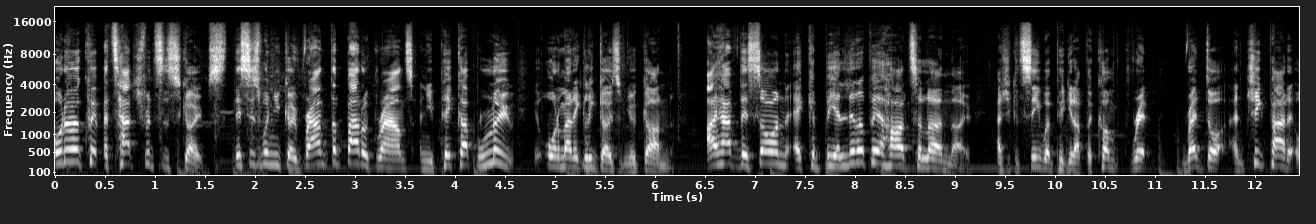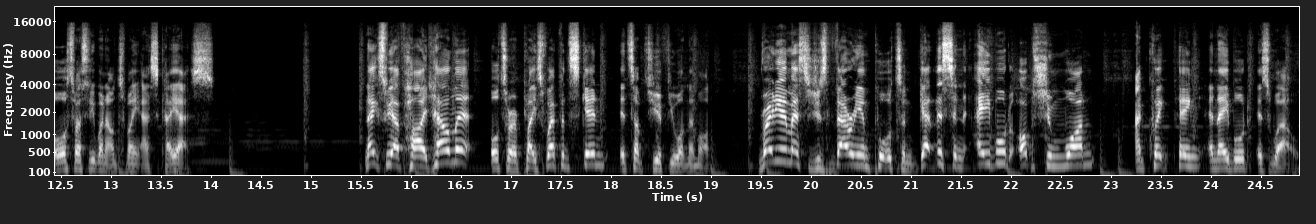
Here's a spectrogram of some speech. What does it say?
Auto-equip attachments and scopes. This is when you go round the battlegrounds and you pick up loot, it automatically goes on your gun. I have this on. It could be a little bit hard to learn though. As you can see when picking up the comp grip, red dot, and cheek pad, it automatically went onto my SKS. Next, we have hide helmet, auto replace weapon skin. It's up to you if you want them on. Radio message is very important. Get this enabled, option one, and quick ping enabled as well.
